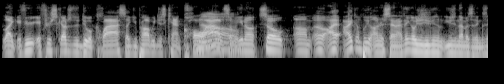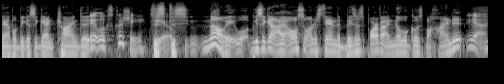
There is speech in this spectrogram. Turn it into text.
like if you're if you're scheduled to do a class, like you probably just can't call out some, you know. So um, oh, I I completely understand. I think I was just using, using them as an example because again, trying to It looks cushy to to, you. to no, it, well, because again, I also understand the business part of it. I know what goes behind it. Yeah.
